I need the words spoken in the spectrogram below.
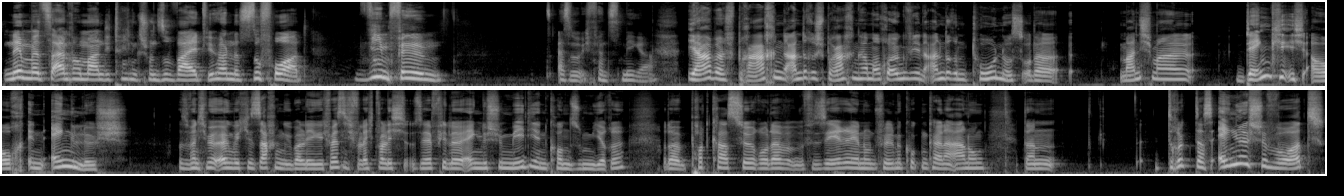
nehmen wir jetzt einfach mal an, die Technik ist schon so weit, wir hören das sofort. Wie im Film. Also, ich fand's mega. Ja, aber Sprachen, andere Sprachen haben auch irgendwie einen anderen Tonus oder manchmal denke ich auch in Englisch. Also wenn ich mir irgendwelche Sachen überlege, ich weiß nicht, vielleicht weil ich sehr viele englische Medien konsumiere oder Podcasts höre oder Serien und Filme gucken, keine Ahnung, dann drückt das englische Wort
